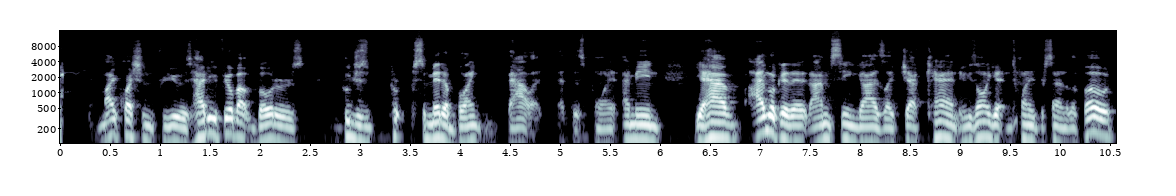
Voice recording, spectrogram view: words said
my question for you is how do you feel about voters who just submit a blank ballot at this point. I mean you have i look at it i'm seeing guys like jeff kent who's only getting 20% of the vote.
